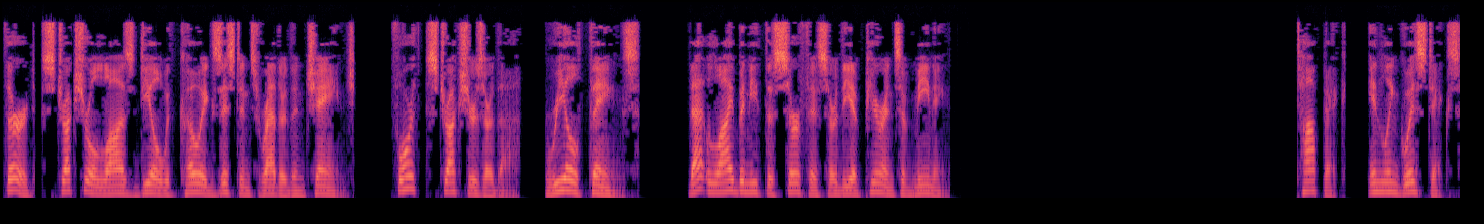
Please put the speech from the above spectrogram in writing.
Third, structural laws deal with coexistence rather than change. Fourth, structures are the real things that lie beneath the surface or the appearance of meaning. In linguistics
